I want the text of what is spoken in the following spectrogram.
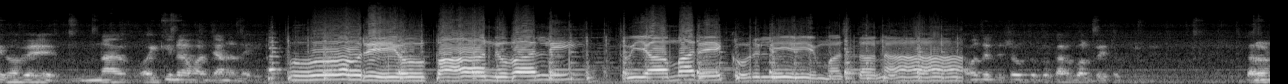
এভাবে নায়ক হয় কিনা আমার জানা নেই। ও রে ও পানওয়ালি তুই আমারে করলি মস্তানা। আমাদের দেশে অন্তত কারও গল্প এটা কারণ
